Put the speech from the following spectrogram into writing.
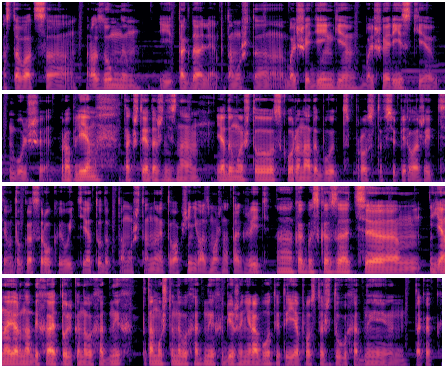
оставаться разумным, и так далее, потому что большие деньги, большие риски, больше проблем, так что я даже не знаю. Я думаю, что скоро надо будет просто все переложить в долгосрок и уйти оттуда, потому что, ну, это вообще невозможно так жить. А, как бы сказать, э, я, наверное, отдыхаю только на выходных, потому что на выходных биржа не работает, и я просто жду выходные, так как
